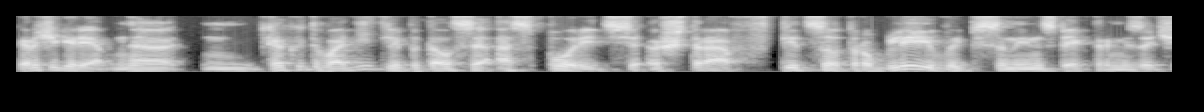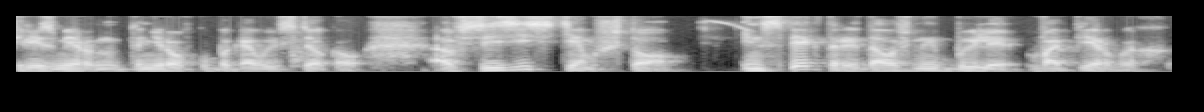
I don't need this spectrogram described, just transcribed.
Короче говоря, а, какой-то водитель пытался оспорить штраф в 500 рублей, выписанный инспекторами за чрезмерную тонировку боковых стекол, а в связи с тем, что инспекторы должны были, во-первых,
